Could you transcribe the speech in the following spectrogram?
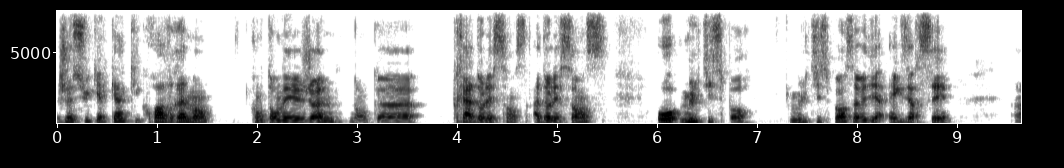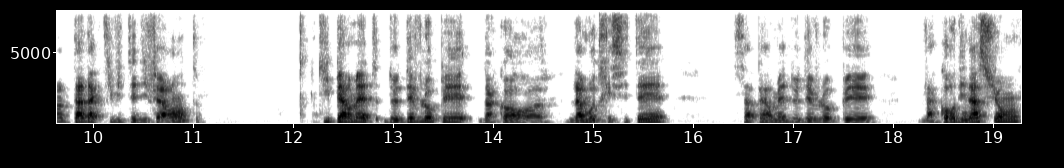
je suis quelqu'un qui croit vraiment, quand on est jeune, donc préadolescence, adolescence, au multisport. Multisport, ça veut dire exercer un tas d'activités différentes qui permettent de développer, d'accord, euh, la motricité, ça permet de développer la coordination,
